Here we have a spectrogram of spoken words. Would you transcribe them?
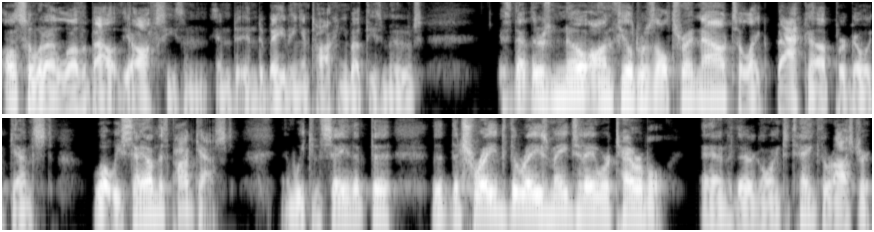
also what I love about the off season and in debating and talking about these moves is that there's no on field results right now to like back up or go against what we say on this podcast. And we can say that the the, the trades the Rays made today were terrible and they're going to tank the roster.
